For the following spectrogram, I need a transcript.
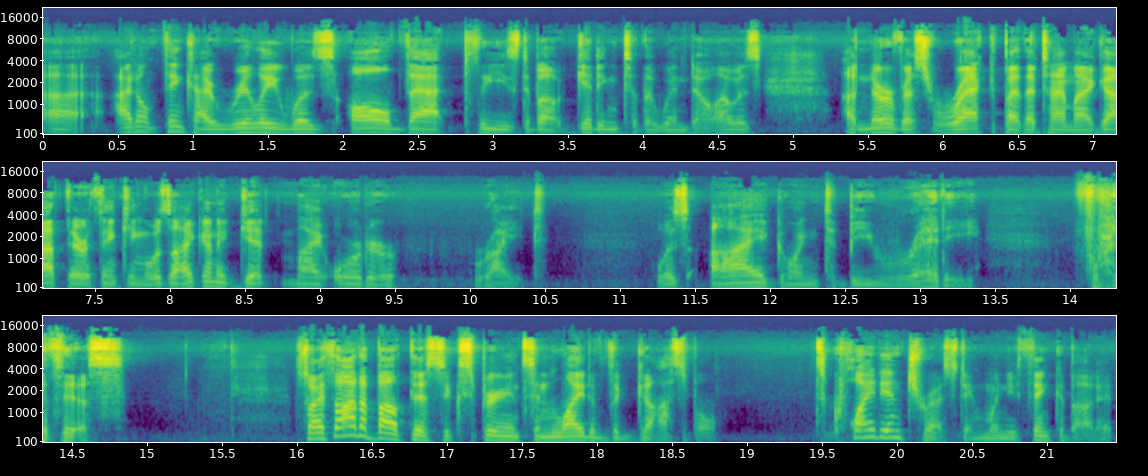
uh, I don't think I really was all that pleased about getting to the window. I was a nervous wreck by the time I got there, thinking, was I going to get my order right? Was I going to be ready for this? So I thought about this experience in light of the gospel. It's quite interesting when you think about it.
